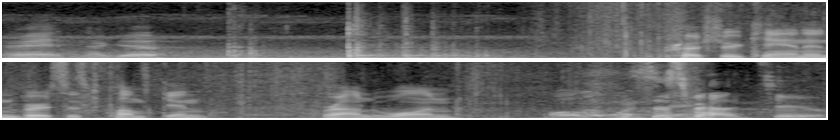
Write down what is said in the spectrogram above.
Alright, now go. Pressure cannon versus pumpkin. Round one. All at once. This is round two.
